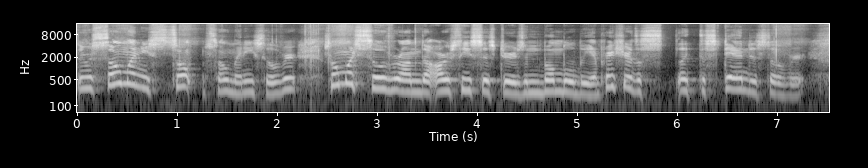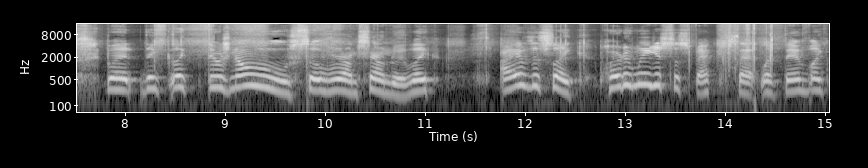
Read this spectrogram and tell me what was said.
there was so many so so many silver so much silver on the Arcee sisters and bumblebee. I'm pretty sure the like the stand is silver. But they like there was no silver on soundwave. Like i have this like part of me just suspects that like they have like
